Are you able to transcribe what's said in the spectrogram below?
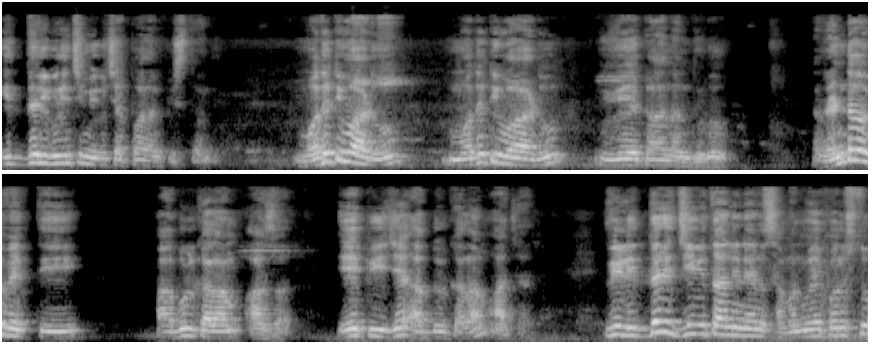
ఇద్దరి గురించి మీకు చెప్పాలనిపిస్తుంది. మొదటివాడు మొదటివాడు వివేకానందుడు. రెండవ వ్యక్తి అబుల్ కలాం ఆజాద్ ఏపీజే అబ్దుల్ కలాం ఆజాద్. వీళ్ళిద్దరి జీవితాన్ని నేను సమన్వయపరుస్తూ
